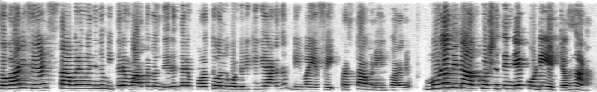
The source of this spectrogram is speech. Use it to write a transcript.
സ്വകാര്യ ഫിനാൻസ് സ്ഥാപനങ്ങളിൽ നിന്നും ഇത്തരം വാർത്തകൾ നിരന്തരം പുറത്തു വന്നുകൊണ്ടിരിക്കുകയാണെന്നും ഡിവൈഎഫ്ഐ പ്രസ്താവനയിൽ പറഞ്ഞു. മുള ദിനാഘോഷത്തിന്റെ കൊടിയേറ്റം നടന്നു.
